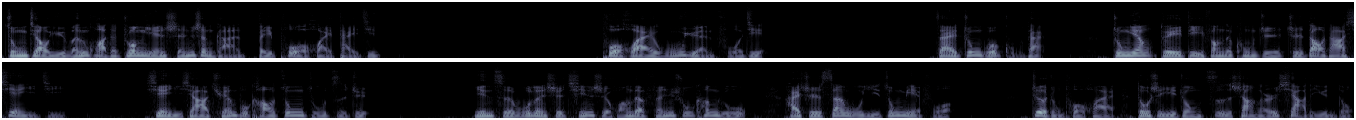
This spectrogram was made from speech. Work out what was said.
宗教与文化的庄严神圣感被破坏殆尽。破坏无远佛界。在中国古代，中央对地方的控制只到达县一级，县以下全部靠宗族自治。因此，无论是秦始皇的焚书坑儒，还是三武一宗灭佛。这种破坏都是一种自上而下的运动，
